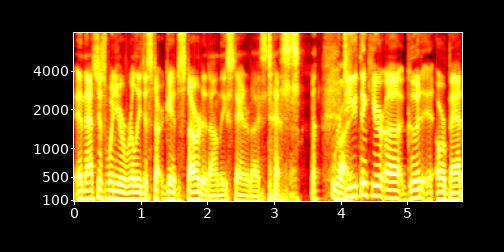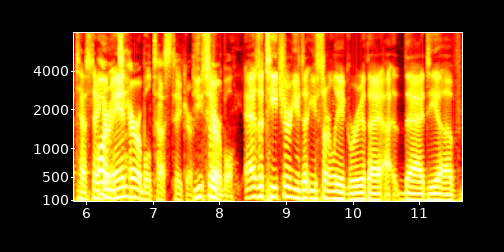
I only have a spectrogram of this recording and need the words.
and that's just when you're really just start getting started on these standardized tests. Right. Do you think you're a good or bad test taker? oh, I'm a And terrible test taker you, so terrible As a teacher, you you certainly agree with that, uh, the idea of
